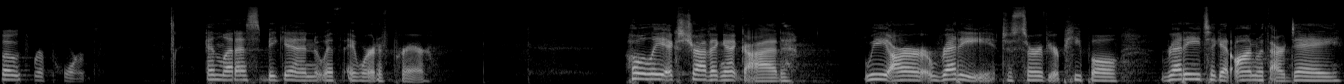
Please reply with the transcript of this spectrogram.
both report. And let us begin with a word of prayer. Holy, extravagant God, we are ready to serve your people, ready to get on with our day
